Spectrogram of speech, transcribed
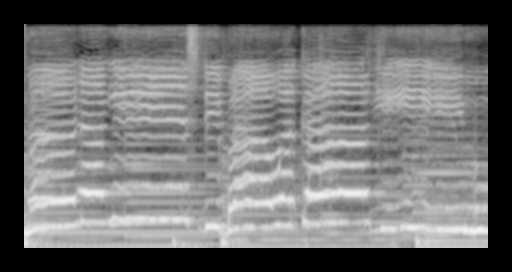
Menangis di bawah kakimu.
